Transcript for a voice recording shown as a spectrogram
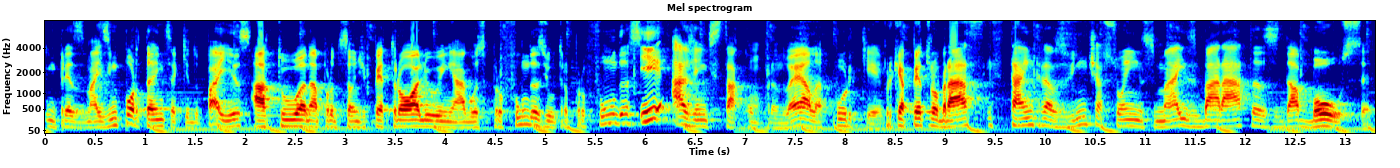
empresas mais importantes aqui do país, atua na produção de petróleo em águas profundas e ultraprofundas e a gente está comprando ela por quê? Porque a Petrobras está entre as 20 ações mais baratas da bolsa.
